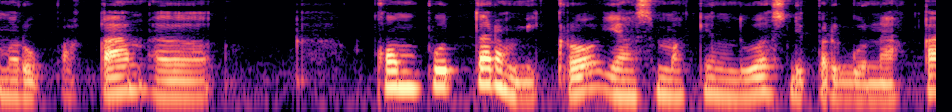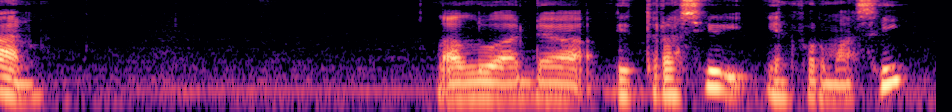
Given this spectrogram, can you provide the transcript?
merupakan eh, komputer mikro yang semakin luas dipergunakan. Lalu ada literasi informasi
